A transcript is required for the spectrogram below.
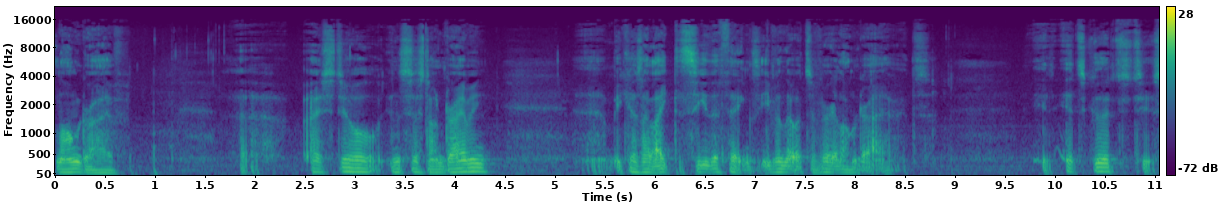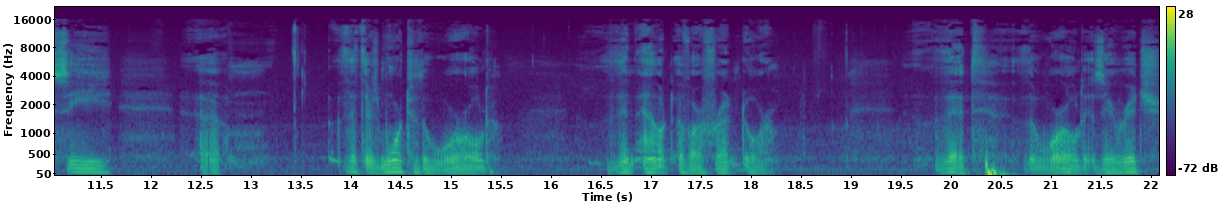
long drive. Uh, I still insist on driving uh, because I like to see the things, even though it's a very long drive. It's it, it's good to see uh, that there's more to the world than out of our front door that the world is a rich,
